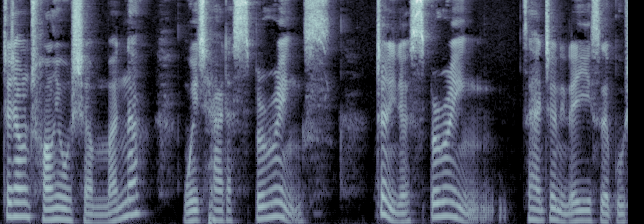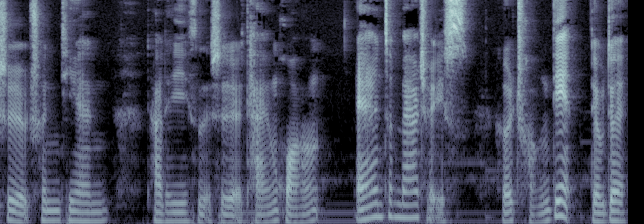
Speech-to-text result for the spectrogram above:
这张床有什么呢？which had springs，这里的 spring 在这里的意思不是春天，它的意思是弹簧，and mattress 和床垫，对不对？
